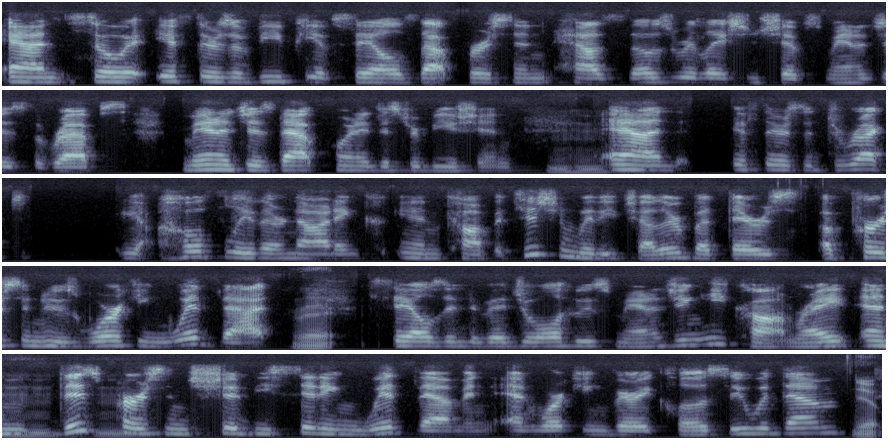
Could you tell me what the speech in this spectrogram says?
and so if there's a vp of sales that person has those relationships manages the reps manages that point of distribution mm-hmm. and if there's a direct yeah, hopefully they're not in, in competition with each other, but there's a person who's working with that right. sales individual who's managing ecom, right? And mm-hmm, this mm-hmm. person should be sitting with them and, and working very closely with them yep.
